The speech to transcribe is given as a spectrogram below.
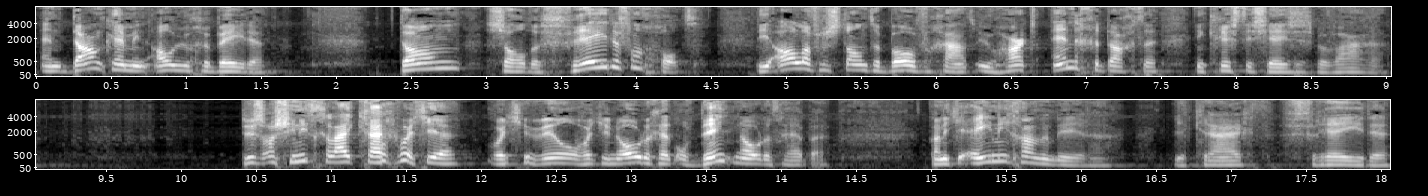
en dank Hem in al uw gebeden. Dan zal de vrede van God, die alle verstand te boven gaat, uw hart en gedachten in Christus Jezus bewaren. Dus als je niet gelijk krijgt wat je, wat je wil, wat je nodig hebt of denkt nodig te hebben, kan ik je één ding garanderen. Je krijgt vrede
